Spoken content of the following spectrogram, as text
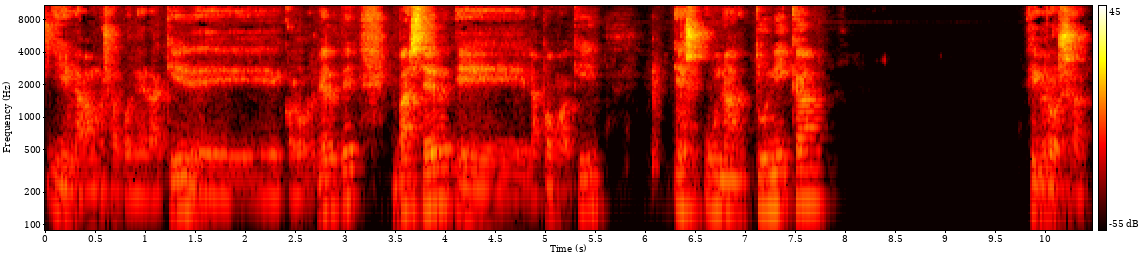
y la vamos a poner aquí de color verde, va a ser, eh, la pongo aquí, es una túnica fibrosa,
